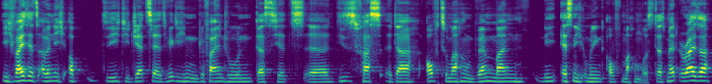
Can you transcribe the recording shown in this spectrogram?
Ich weiß jetzt aber nicht, ob sich die Jets jetzt wirklich einen Gefallen tun, das jetzt äh, dieses Fass äh, da aufzumachen, wenn man nie, es nicht unbedingt aufmachen muss. Dass Matt Ariza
